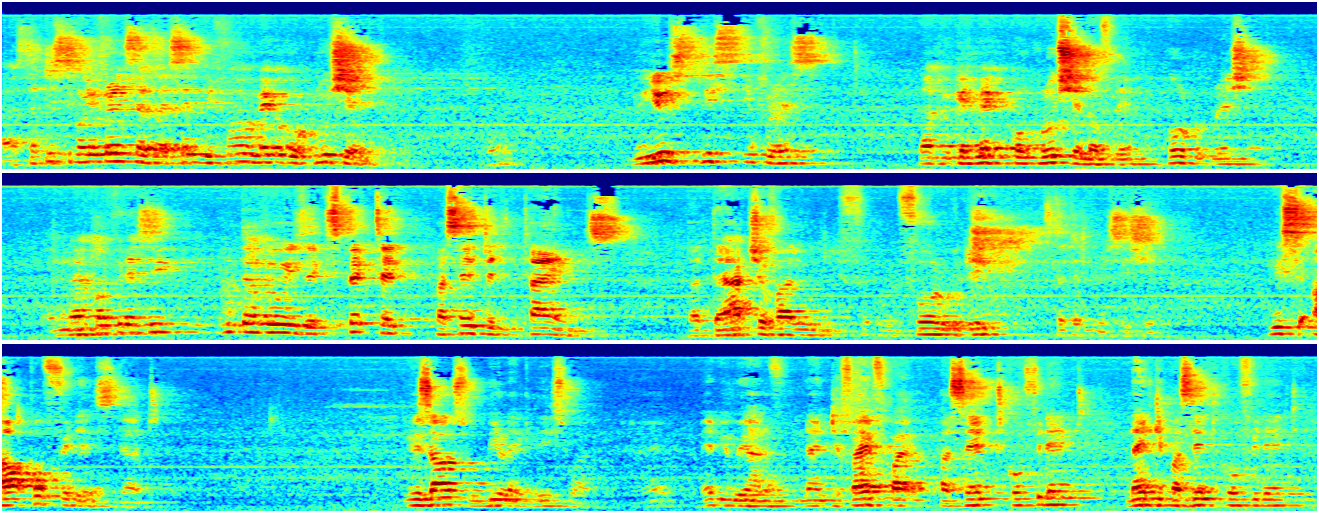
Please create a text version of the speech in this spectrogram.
Uh, statistical inference, as I said before, make a conclusion. We use this inference that we can make a conclusion of the whole population. And the confidence interval is expected percentage times that the actual value will, will fall within stated precision. This is our confidence that results will be like this one. Maybe we are 95% confident, 90% confident,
